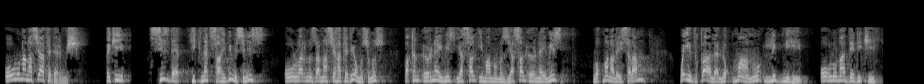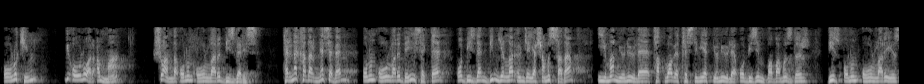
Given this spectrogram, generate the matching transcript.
Oğluna nasihat edermiş. Peki siz de hikmet sahibi misiniz? Oğullarınıza nasihat ediyor musunuz? Bakın örneğimiz, yasal imamımız, yasal örneğimiz Lokman Aleyhisselam ve izgâle Lokmanu libnihi oğluna dedi ki, oğlu kim? Bir oğlu var ama şu anda onun oğulları bizleriz. Her ne kadar neseben onun oğulları değilsek de o bizden bin yıllar önce yaşamışsa da iman yönüyle, takva ve teslimiyet yönüyle o bizim babamızdır. Biz onun oğullarıyız.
